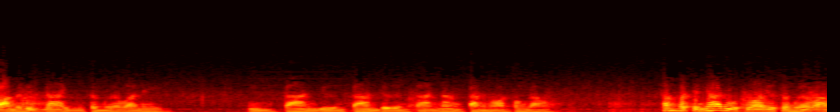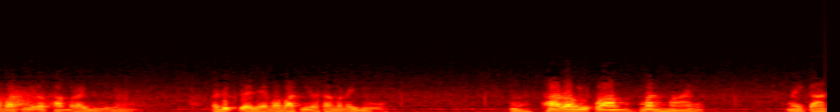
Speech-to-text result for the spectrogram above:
วามระลึกได้อยู่เสมอว่าในการยืนการเดินการนั่งการนอนของเรา ทำปัญญาดูตัวอยู่เสมอว่าบัดนี้เราทำอะไรอยู่นี้ระลึกได้แล้วว่าบัดนี้เราทำอะไรอยู่ถ้าเรามีความมั่นหมายในการ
